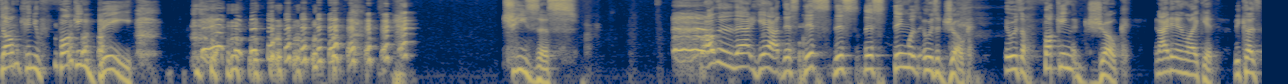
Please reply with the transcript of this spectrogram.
dumb can you fucking be? Jesus. Other than that, yeah, this this this this thing was it was a joke. It was a fucking joke, and I didn't like it because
